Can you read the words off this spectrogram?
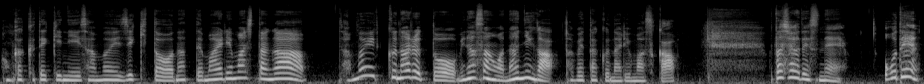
本格的に寒い時期となってまいりましたが寒くなると皆さんは何が食べたくなりますか？私はですねおでん。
